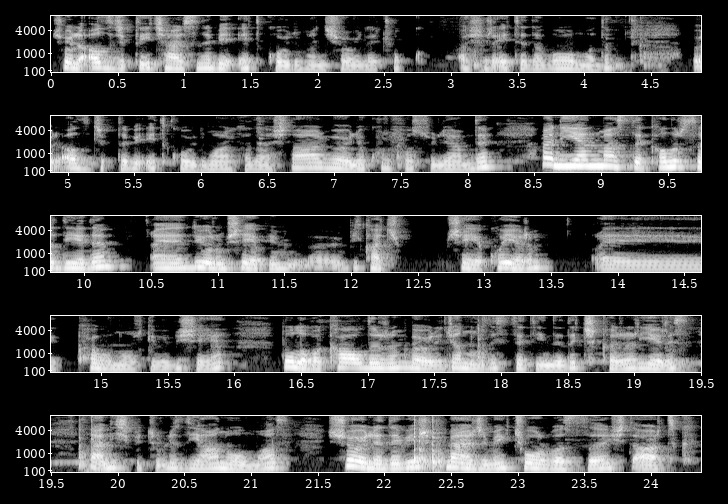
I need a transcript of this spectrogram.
Şöyle azıcık da içerisine bir et koydum. Hani şöyle çok aşırı ete de boğmadım. Böyle azıcık da bir et koydum arkadaşlar. Böyle kuru fasulyemde. Hani yenmezse kalırsa diye de e, diyorum şey yapayım e, birkaç şeye koyarım. E, kavanoz gibi bir şeye. Dolaba kaldırırım. Böyle canımız istediğinde de çıkarır yeriz. Yani hiçbir türlü ziyan olmaz. Şöyle de bir mercimek çorbası. işte artık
